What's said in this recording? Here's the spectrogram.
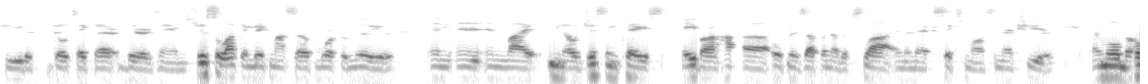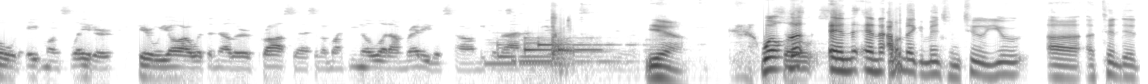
fee to go take their, their exams just so I can make myself more familiar and, and, and like, you know, just in case Avon uh, opens up another slot in the next six months, the next year. And lo and behold, eight months later, here we are with another process. And I'm like, you know what? I'm ready this time because I Yeah. Well, so, and and I'm gonna make a mention too. You uh, attended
